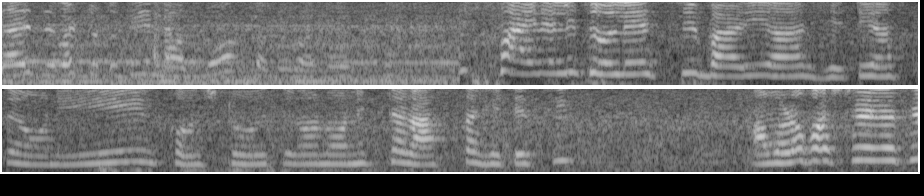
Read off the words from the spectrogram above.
গাইস এবার টোটো দিয়ে নামবো তারপর কথা হচ্ছে। ফাইনালি চলে এসেছি বাড়ি আর হেঁটে আসতে অনেক কষ্ট হয়েছে কারণ অনেকটা রাস্তা হেঁটেছি। আমারও কষ্ট হয়ে গেছে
